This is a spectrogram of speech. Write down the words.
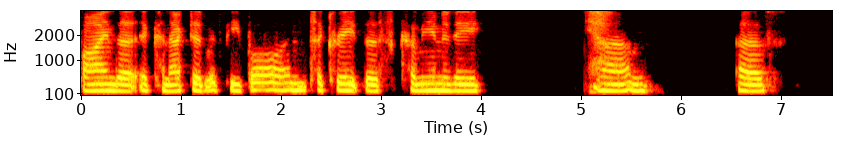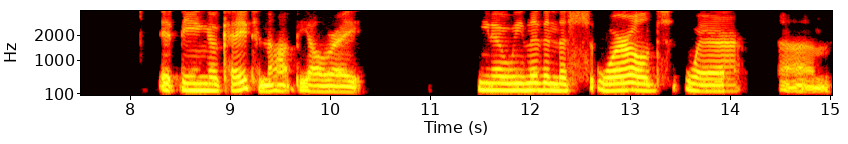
find that it connected with people and to create this community yeah. um, of it being okay to not be all right. You know, we live in this world where um,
